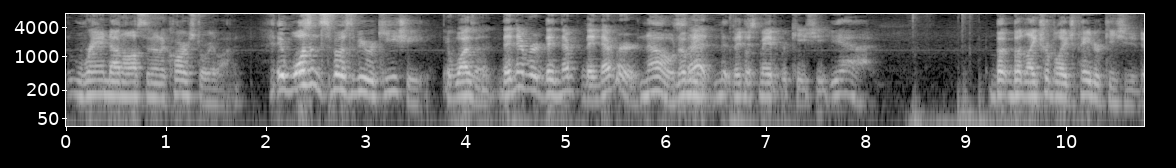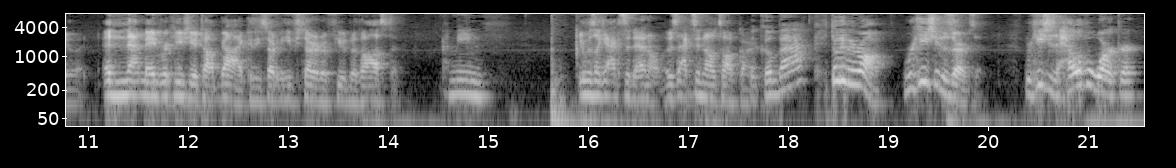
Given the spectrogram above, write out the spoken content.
ran down Austin in a car storyline. It wasn't supposed to be Rikishi. It wasn't. They never. They never. They never. No, said. nobody- They just made it Rikishi. Yeah. But but like Triple H paid Rikishi to do it, and that made Rikishi a top guy because he started he started a feud with Austin. I mean, It was like accidental. It was accidental top guard. go back. Don't get me wrong. Rikishi deserves it. Rikishi's a hell of a worker.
